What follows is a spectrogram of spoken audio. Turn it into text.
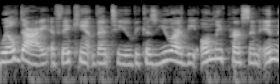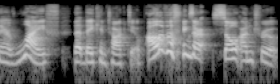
will die if they can't vent to you because you are the only person in their life that they can talk to. All of those things are so untrue.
